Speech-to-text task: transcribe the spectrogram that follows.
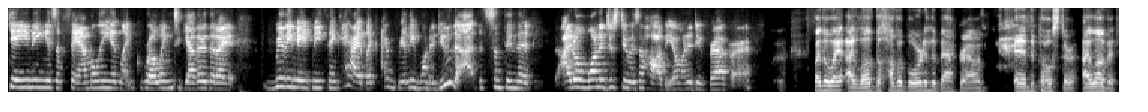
gaining as a family and like growing together. That I really made me think, hey, I like I really want to do that. That's something that I don't want to just do as a hobby. I want to do forever. By the way, I love the hoverboard in the background and the poster. I love it.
